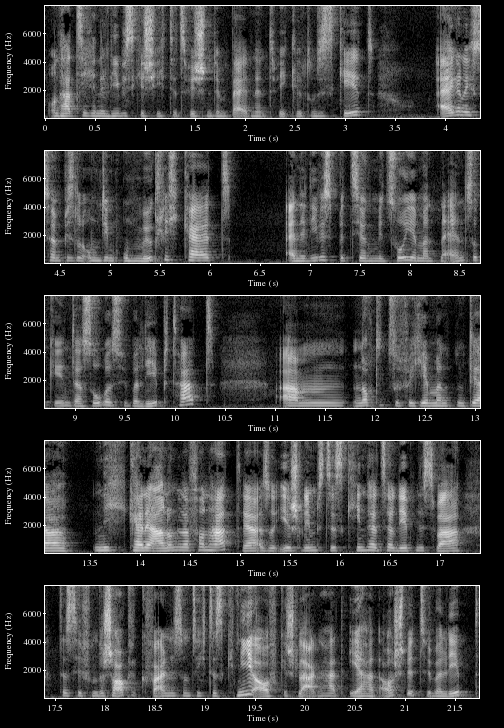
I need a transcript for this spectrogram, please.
und hat sich eine Liebesgeschichte zwischen den beiden entwickelt. Und es geht eigentlich so ein bisschen um die Unmöglichkeit, eine Liebesbeziehung mit so jemandem einzugehen, der sowas überlebt hat. Ähm, noch dazu für jemanden, der nicht keine Ahnung davon hat. Ja, also ihr schlimmstes Kindheitserlebnis war, dass sie von der Schaukel gefallen ist und sich das Knie aufgeschlagen hat. Er hat Auschwitz überlebt.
